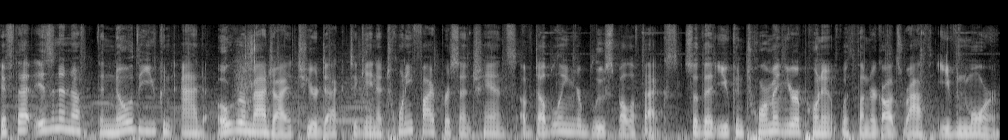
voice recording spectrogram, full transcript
If that isn't enough, then know that you can add Ogre Magi to your deck to gain a 25% chance of doubling your blue spell effects, so that you can torment your opponent with Thunder God's Wrath even more.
